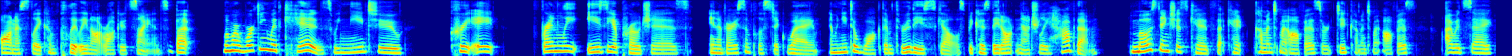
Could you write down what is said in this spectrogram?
honestly completely not rocket science, but when we're working with kids, we need to create friendly, easy approaches in a very simplistic way. And we need to walk them through these skills because they don't naturally have them. Most anxious kids that come into my office or did come into my office, I would say,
